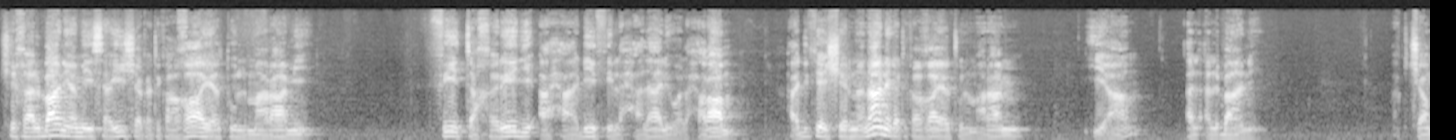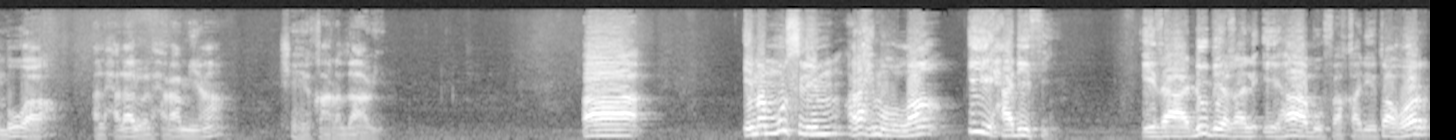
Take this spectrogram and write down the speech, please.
Shekh albani ameisaisha katika ghayatu lmarami fi takhriji ahadithi lhalali walharam. Hadithi ya 28 katika ghayatu lmarami ya alalbani. Akichambua alhalal walharam ya shekhe qaradhawi uh, imam muslim rahimahullah hii hadithi idha dubigha lihabu fakad tahur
